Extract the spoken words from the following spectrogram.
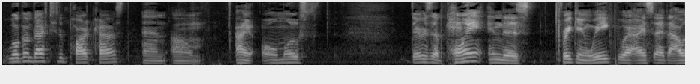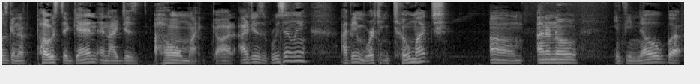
Welcome back to the podcast, and um, I almost there's a point in this freaking week where I said I was gonna post again, and I just oh my god, I just recently I've been working too much. Um, I don't know if you know, but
